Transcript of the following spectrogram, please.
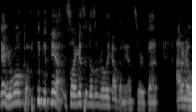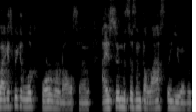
Yeah, you're welcome. yeah, so I guess it doesn't really have an answer, but I don't know. I guess we can look forward also. I assume this isn't the last thing you ever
